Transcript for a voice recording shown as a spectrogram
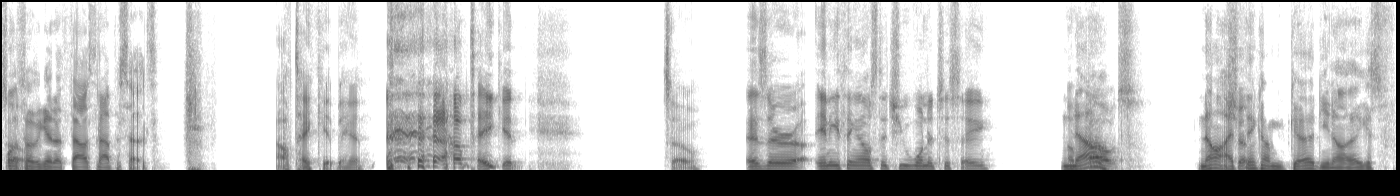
So, well, so we get a thousand episodes. I'll take it, man. I'll take it. So, is there anything else that you wanted to say? No. No, I show? think I'm good. You know, I guess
